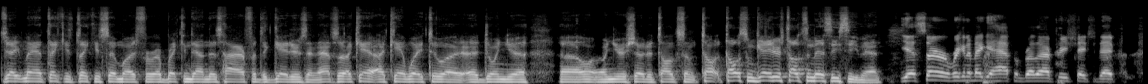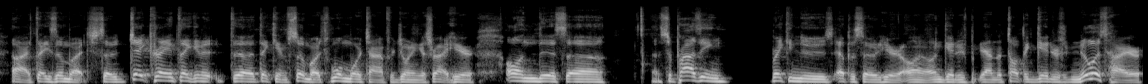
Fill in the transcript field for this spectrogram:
Jake, man, thank you, thank you so much for uh, breaking down this hire for the Gators, and absolutely, I can't, I can't wait to uh, uh, join you uh, on your show to talk some, talk, talk some Gators, talk some SEC, man. Yes, sir. We're gonna make it happen, brother. I appreciate you, Dave. All right, thanks so much. So, Jake Crain, thanking uh, thank him so much one more time for joining us right here on this uh, surprising breaking news episode here on, on Gators Down to talk to Gators' newest hire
